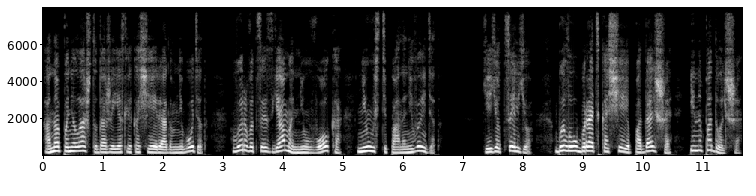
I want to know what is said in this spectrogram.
Она поняла, что даже если Кощей рядом не будет, Вырваться из ямы ни у волка, ни у Степана не выйдет. Ее целью было убрать Кощея подальше и на подольше.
